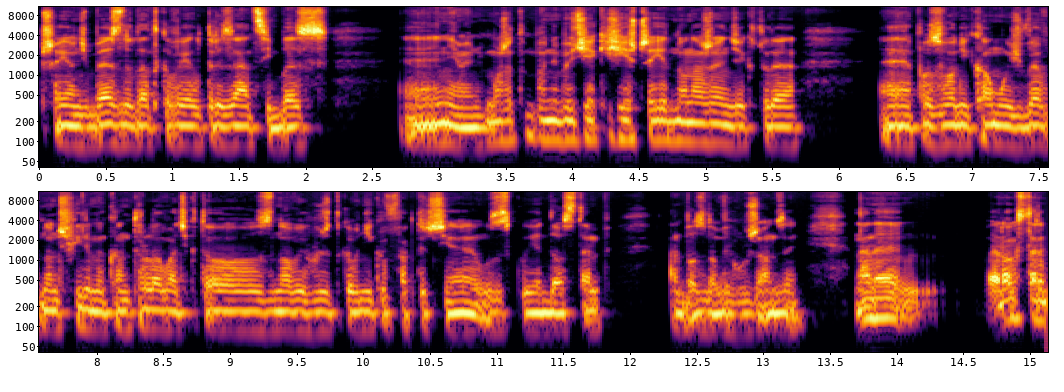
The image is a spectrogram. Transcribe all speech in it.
przejąć bez dodatkowej autoryzacji, bez, e, nie wiem, może to powinno być jakieś jeszcze jedno narzędzie, które e, pozwoli komuś wewnątrz firmy kontrolować, kto z nowych użytkowników faktycznie uzyskuje dostęp albo z nowych urządzeń. No ale Rockstar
